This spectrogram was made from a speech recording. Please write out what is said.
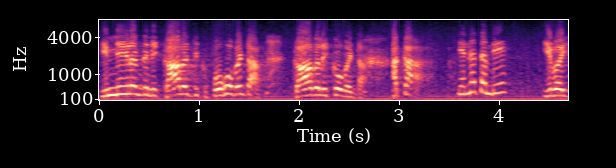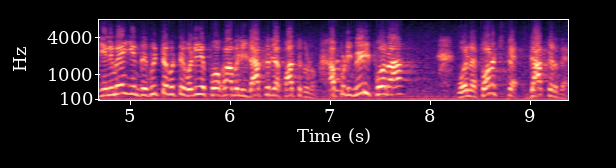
இன்னையில இருந்து நீ காலேஜுக்கு போக வேண்டாம் காதலிக்கோ வேண்டாம். அக்கா! என்ன தம்பி? இவ இனிமே இந்த வீட்டை விட்டு வெளியே போகாம நீ ஜாக்கிரதையா பாத்துக்கணும் அப்படி மீறி போனா உன்னை தொலைச்சிட்ட ஜாக்கிரதை.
